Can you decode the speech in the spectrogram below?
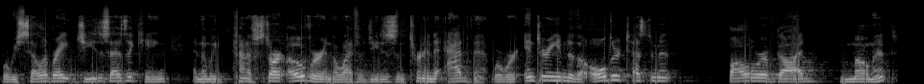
where we celebrate jesus as the king and then we kind of start over in the life of jesus and turn into advent where we're entering into the older testament follower of god moment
